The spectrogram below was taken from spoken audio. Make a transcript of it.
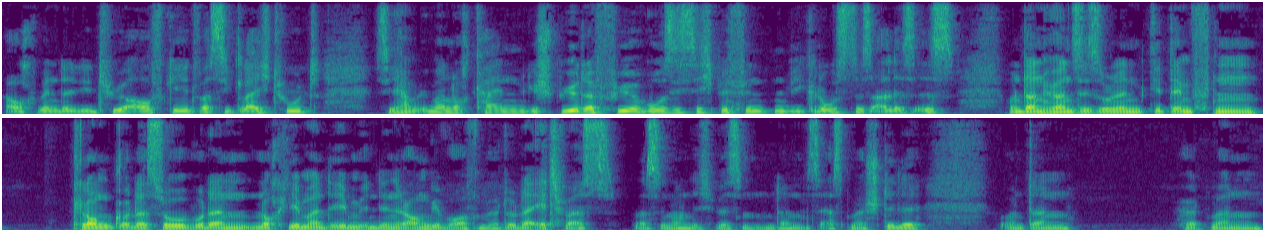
auch wenn da die Tür aufgeht, was sie gleich tut. Sie haben immer noch kein Gespür dafür, wo sie sich befinden, wie groß das alles ist. Und dann hören sie so einen gedämpften Klonk oder so, wo dann noch jemand eben in den Raum geworfen wird oder etwas, was sie noch nicht wissen. Und dann ist erstmal Stille und dann hört man,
